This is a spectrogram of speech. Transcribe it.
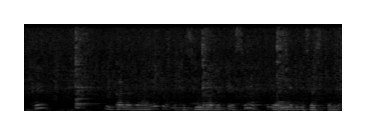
ఓకే? ఈ కలర్ రావాలి ఒకటి సిమ్లో పెట్టేసి ఇవన్నీ తీసేస్తున్నా.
